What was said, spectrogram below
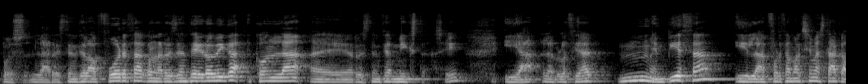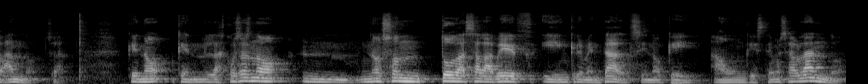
pues, la resistencia a la fuerza con la resistencia aeróbica con la eh, resistencia mixta. ¿sí? Y ya la velocidad mm, empieza y la fuerza máxima está acabando. O sea, que, no, que las cosas no, mm, no son todas a la vez e incremental, sino que aunque estemos hablando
